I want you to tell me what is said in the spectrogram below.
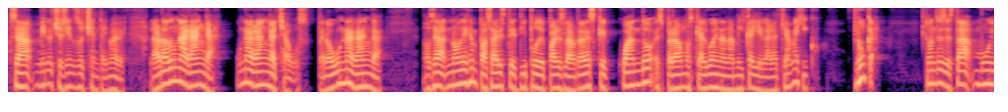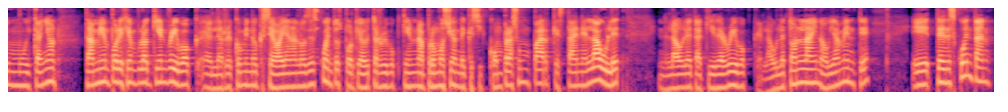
O sea, 1889. La verdad, una ganga, una ganga, chavos, pero una ganga. O sea, no dejen pasar este tipo de pares. La verdad es que cuando esperábamos que algo en Anamica llegara aquí a México. Nunca. Entonces está muy, muy cañón. También, por ejemplo, aquí en Reebok eh, les recomiendo que se vayan a los descuentos porque ahorita Reebok tiene una promoción de que si compras un par que está en el outlet, en el outlet aquí de Reebok, el outlet online, obviamente, eh, te descuentan.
